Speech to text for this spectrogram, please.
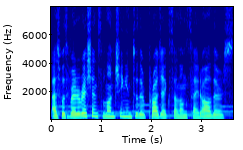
As with rhetoricians launching into their projects alongside others,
